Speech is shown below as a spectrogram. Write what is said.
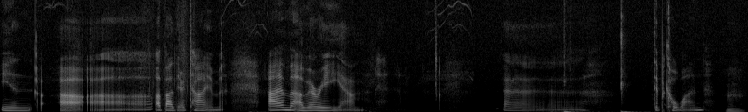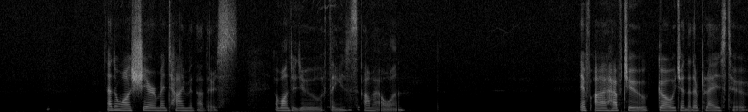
in uh, about their time. I'm a very um, uh, typical one. Mm. I don't want to share my time with others. I want to do things on my own. If I have to go to another place to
